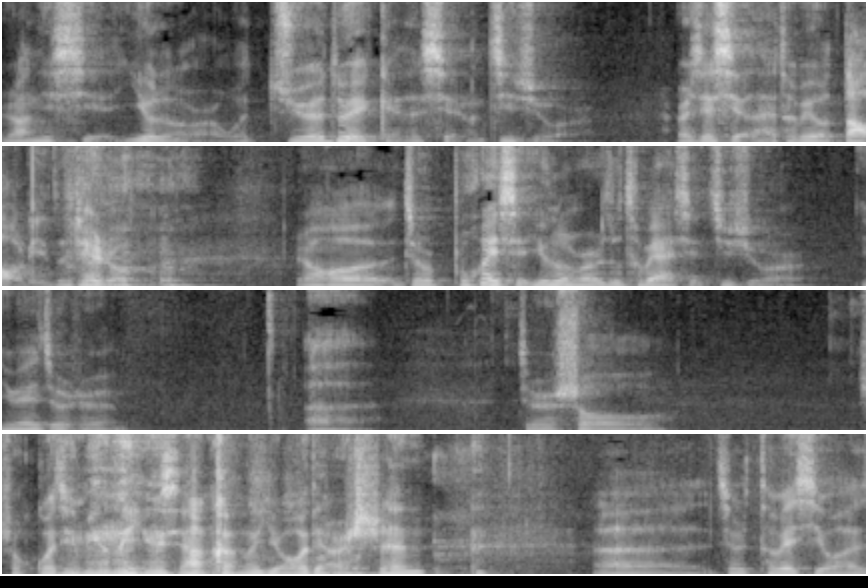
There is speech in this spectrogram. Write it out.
让你写议论文，我绝对给他写成记叙文，而且写的还特别有道理的这种。然后就是不会写议论文，就特别爱写记叙文，因为就是呃，就是受受郭敬明的影响可能有点深，呃，就是特别喜欢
